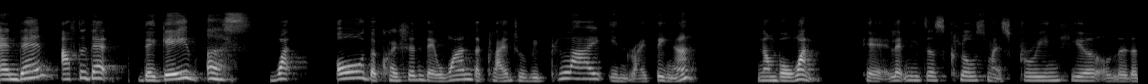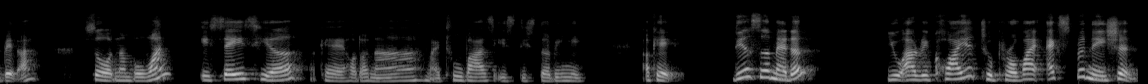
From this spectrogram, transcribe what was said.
And then after that, they gave us what all the questions they want the client to reply in writing. Huh? Number one, okay, let me just close my screen here a little bit. Huh? So number one, it says here, okay, hold on, uh, my toolbars is disturbing me. Okay, dear sir, madam, you are required to provide explanation,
